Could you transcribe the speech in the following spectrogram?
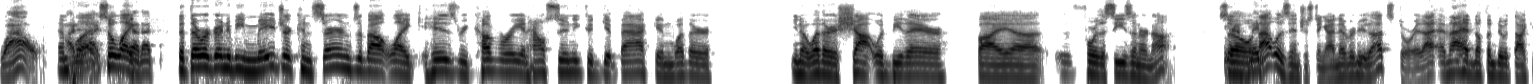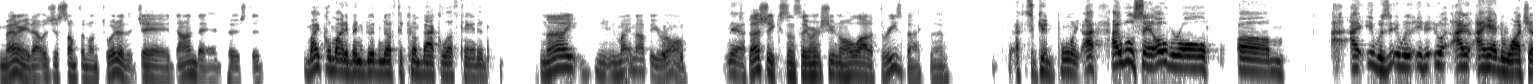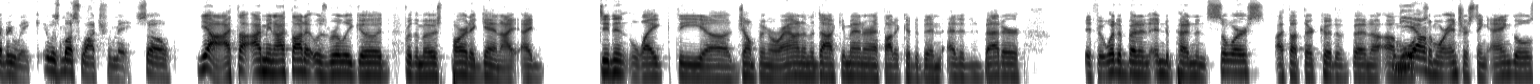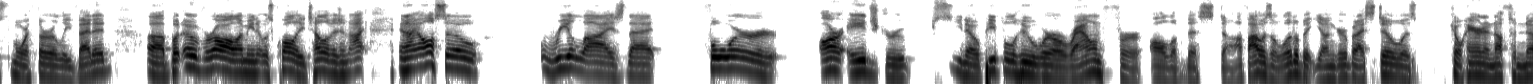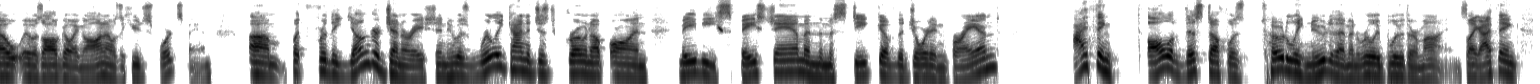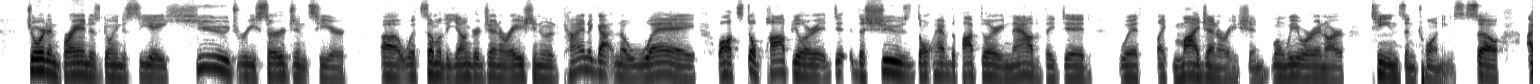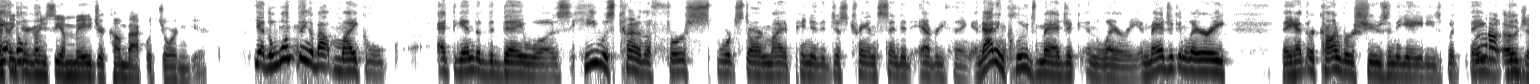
Wow. And play. I, so like yeah, that, that there were going to be major concerns about like his recovery and how soon he could get back and whether you know whether his shot would be there by uh for the season or not. So yeah, that was interesting. I never knew that story. That and that had nothing to do with documentary. That was just something on Twitter that J.A. Adande had posted. Michael might have been good enough to come back left-handed. No, you, you might not be wrong. yeah, especially since they weren't shooting a whole lot of threes back then. That's a good point. I, I will say overall, um, I, it was it was it, I, I had to watch every week. It was must watch for me. So yeah, I thought. I mean, I thought it was really good for the most part. Again, I, I didn't like the uh, jumping around in the documentary. I thought it could have been edited better. If it would have been an independent source, I thought there could have been a, a more, yeah. some more interesting angles, more thoroughly vetted. Uh, but overall, I mean, it was quality television. I and I also realized that for our age group, you know, people who were around for all of this stuff. I was a little bit younger, but I still was coherent enough to know it was all going on. I was a huge sports fan. Um, but for the younger generation who has really kind of just grown up on maybe Space Jam and the mystique of the Jordan brand, I think all of this stuff was totally new to them and really blew their minds. Like, I think Jordan Brand is going to see a huge resurgence here uh, with some of the younger generation who had kind of gotten away. While it's still popular, it, the shoes don't have the popularity now that they did with like my generation when we were in our teens and 20s. So I yeah, think you're going to see a major comeback with Jordan gear. Yeah, the one thing about Michael at the end of the day was he was kind of the first sports star, in my opinion, that just transcended everything. And that includes Magic and Larry. And Magic and Larry they had their Converse shoes in the 80s, but they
